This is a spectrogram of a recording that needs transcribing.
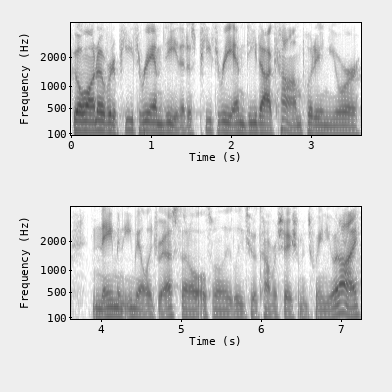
go on over to P3MD. That is P3MD.com. Put in your name and email address. That'll ultimately lead to a conversation between you and I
